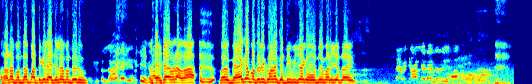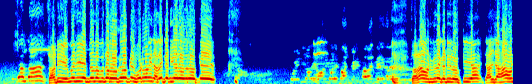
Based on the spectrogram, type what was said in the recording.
ਸਾਡਾ ਬੰਦਾ ਪੱਟ ਕੇ ਲੈ ਚੱਲਿਆ ਬੰਦੇ ਨੂੰ। ਲੈ ਜਾ ਭਰਾਵਾ। ਮੈਂ ਕਿਹਾ ਪਤਾ ਨਹੀਂ ਕੌਣ ਹੈ, ਗੱਡੀ ਪਿੱਛੇ ਕੌਣ ਨੇ ਮਰੀ ਜਾਂਦਾ ਏ। ਸਾਡੀ ਇਮੇਜ ਹੀ ਇਦਾਂ ਦਾ ਬੰਦਾ ਰੋਕ ਰੋਕ ਕੇ ਫੋਟੋਆਂ ਖਿਚਾਦੇ ਗੱਡੀਆਂ ਰੋਕ ਰੋਕ ਕੇ। ਸਾਡਾ ਹੁਣ ਵੀ ਤਾਂ ਗੱਡੀ ਰੋਕੀ ਆ। ਚੱਲ ਜਾ ਹੁਣ।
